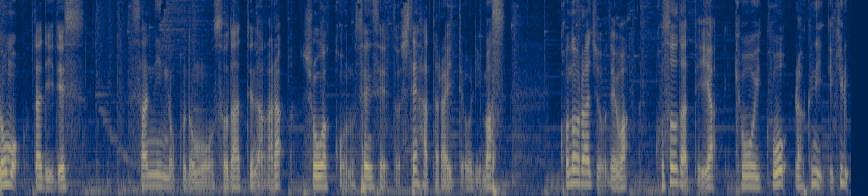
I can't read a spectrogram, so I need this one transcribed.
どうもダディです。3人の子供を育てながら小学校の先生として働いております。このラジオでは子育てや教育を楽にできる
